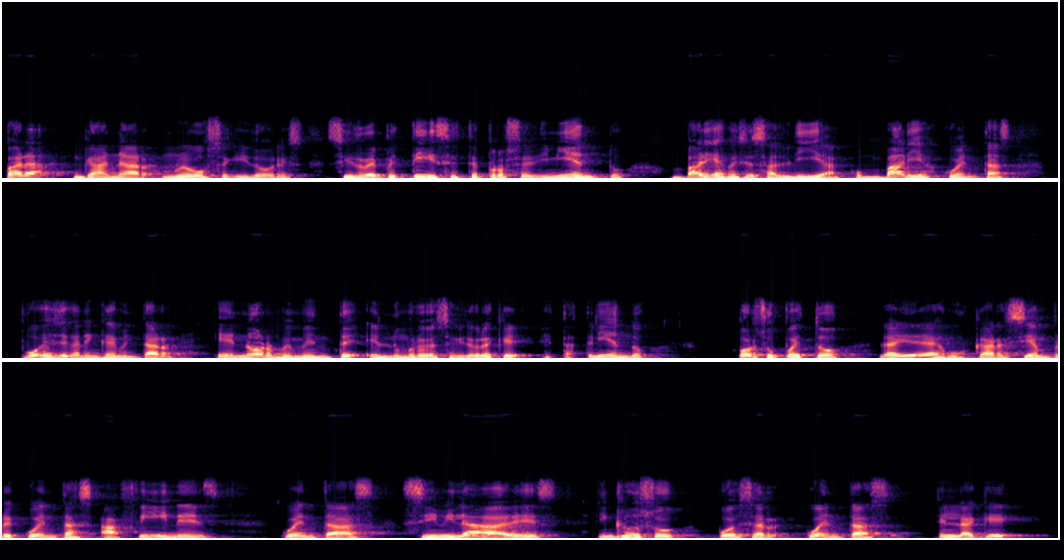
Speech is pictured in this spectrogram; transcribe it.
para ganar nuevos seguidores. Si repetís este procedimiento varias veces al día con varias cuentas, puedes llegar a incrementar enormemente el número de seguidores que estás teniendo. Por supuesto, la idea es buscar siempre cuentas afines, cuentas similares, incluso puede ser cuentas en la que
